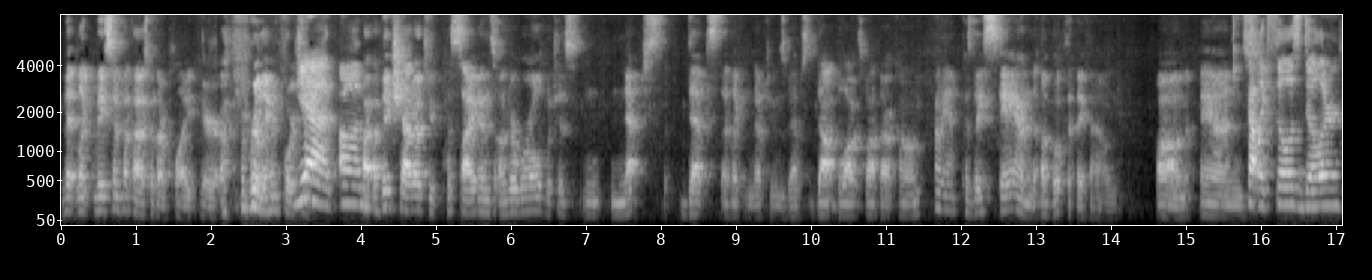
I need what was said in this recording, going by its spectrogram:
that like they sympathize with our plight here really unfortunate Yeah, um, a, a big shout out to Poseidon's Underworld, which is Neps Depths, uh, like Neptune's Depths dot blogspot.com, oh yeah. because they scanned a book that they found. Um, and It's got like Phyllis Diller.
